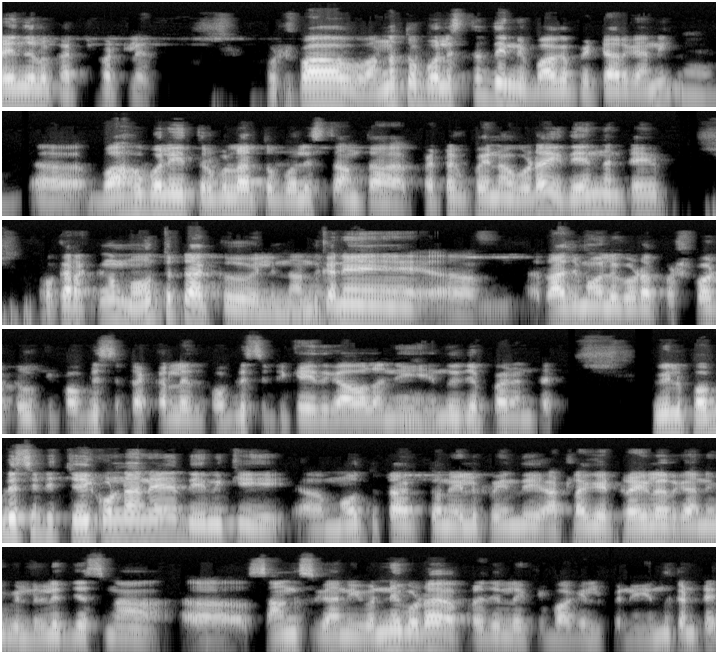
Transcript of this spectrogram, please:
రేంజ్లో ఖర్చు పెట్టలేదు. పుష్ప వన్తో పోలిస్తే దీన్ని బాగా పెట్టారు కానీ బాహుబలి త్రిబులర్తో పోలిస్తే అంత పెట్టకపోయినా కూడా ఇదేంటంటే ఒక రకంగా మౌత్ టాక్ వెళ్ళింది. అందుకనే రాజమౌళి కూడా పుష్ప టూకి పబ్లిసిటీ అక్కర్లేదు పబ్లిసిటీకే ఇది కావాలని ఎందుకు చెప్పాడంటే వీళ్ళు పబ్లిసిటీ చేయకుండానే దీనికి మౌత్ టాక్తో వెళ్ళిపోయింది. అట్లాగే ట్రైలర్ కానీ వీళ్ళు రిలీజ్ చేసిన సాంగ్స్ కానీ ఇవన్నీ కూడా ప్రజల్లోకి బాగా వెళ్ళిపోయినాయి. ఎందుకంటే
